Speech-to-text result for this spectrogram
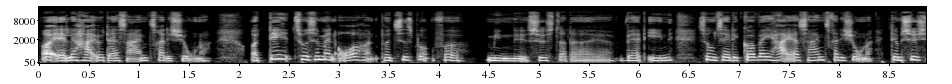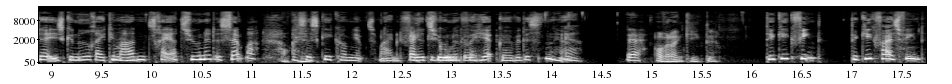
og alle har jo deres egne traditioner. Og det tog simpelthen overhånd på et tidspunkt for min øh, søster, der er været inde. Så hun sagde, det kan godt være, I har jeres egne traditioner. Dem synes jeg, I skal nyde rigtig meget den 23. december, okay. og så skal I komme hjem til mig den Rigtig 24. god idé. For her gør vi det sådan her. Ja. Og hvordan gik det? Det gik fint. Det gik faktisk fint.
